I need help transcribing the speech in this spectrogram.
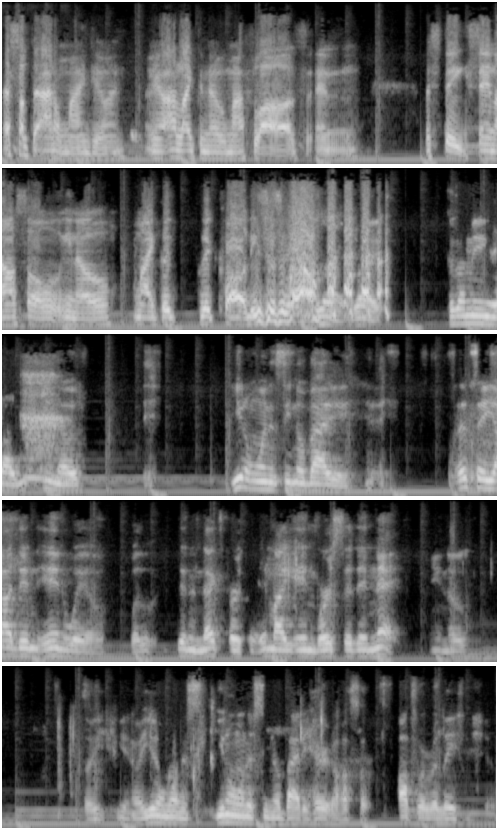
That's something I don't mind doing. I, mean, I like to know my flaws and mistakes, and also, you know, my good good qualities as well. right, right. Because I mean, like you know, you don't want to see nobody. Let's say y'all didn't end well, but then the next person it might end worse than that. You know, so you know you don't want to you don't want to see nobody hurt off of, off a relationship.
